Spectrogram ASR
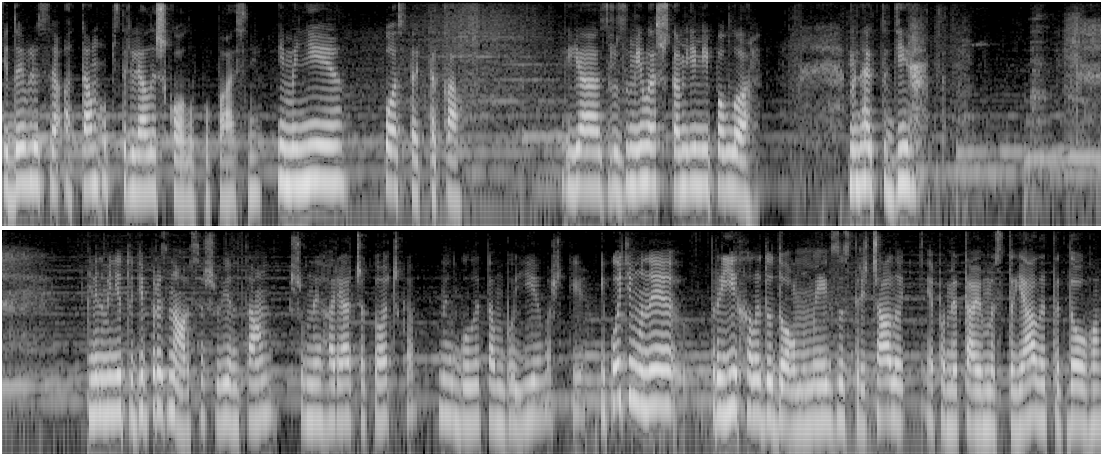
І дивлюся, а там обстріляли школу в Попасні. І мені постать така. І я зрозуміла, що там є мій Павло. Мене тоді він мені тоді признався, що він там, що в них гаряча точка, в них були там бої важкі. І потім вони приїхали додому. Ми їх зустрічали. Я пам'ятаю, ми стояли так довго,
